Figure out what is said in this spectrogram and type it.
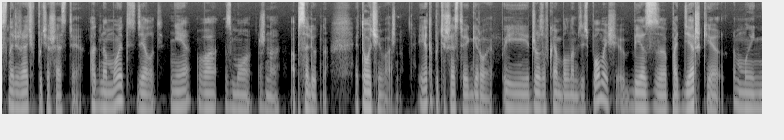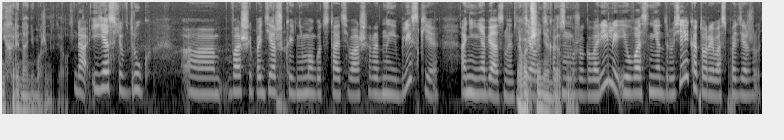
снаряжать в путешествие. Одному это сделать невозможно. Абсолютно. Это очень важно. И это путешествие героя. И Джозеф Кэмпбелл нам здесь помощь. Без поддержки мы ни хрена не можем сделать. Да, и если вдруг а, вашей поддержкой не могут стать ваши родные и близкие, они не обязаны это Вообще делать, не как обязаны. мы уже говорили, и у вас нет друзей, которые вас поддерживают,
